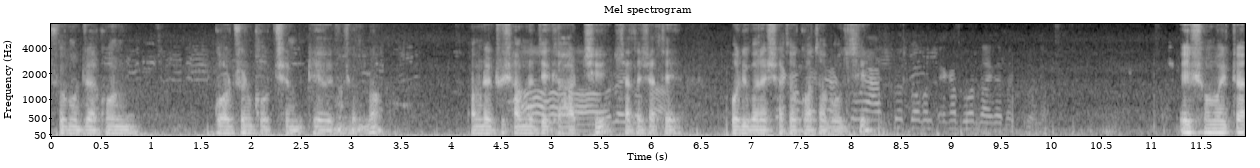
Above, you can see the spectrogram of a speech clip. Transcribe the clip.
সমুদ্র এখন গর্জন করছে ঢেউয়ের জন্য। আমরা একটু সামনের দিকে হাঁটছি, সাথে সাথে পরিবারের সাথেও কথা বলছি। এই সময়টা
